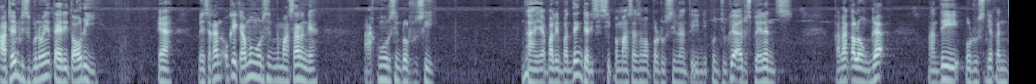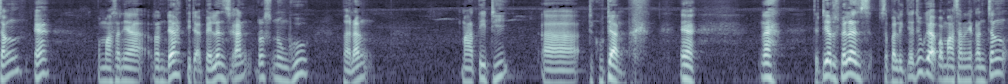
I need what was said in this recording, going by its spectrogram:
ada yang disebut namanya teritori. Ya, misalkan oke okay, kamu ngurusin pemasaran ya, aku ngurusin produksi. Nah, yang paling penting dari sisi pemasaran sama produksi nanti ini pun juga harus balance. Karena kalau enggak nanti produksinya kenceng ya, pemasannya rendah tidak balance kan terus nunggu barang mati di uh, di gudang. Ya. Nah jadi harus balance. Sebaliknya juga pemasarannya kenceng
